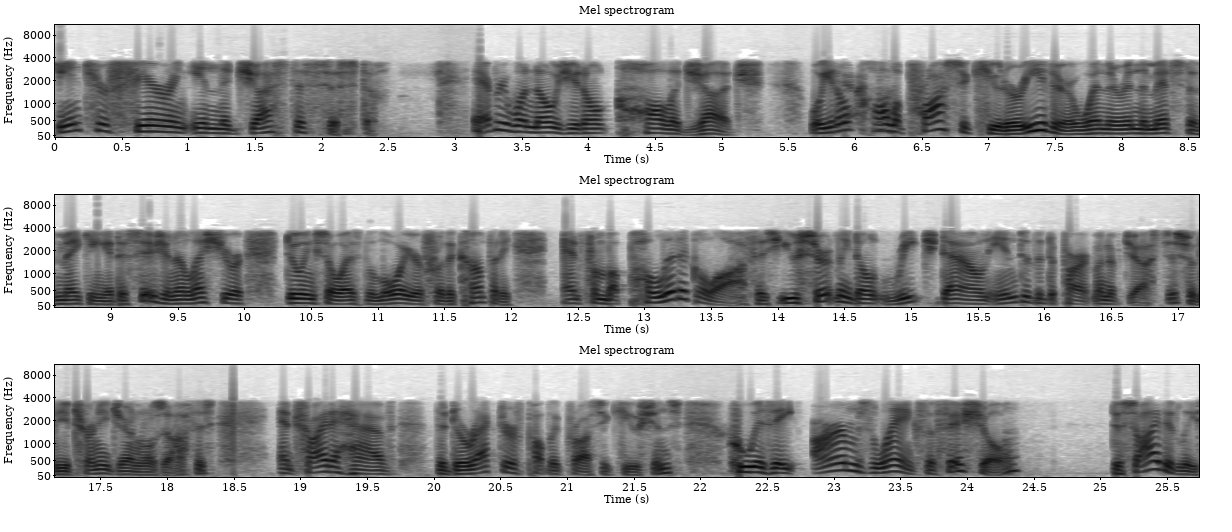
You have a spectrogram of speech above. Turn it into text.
interfering in the justice system. Everyone knows you don't call a judge. Well, you don't call a prosecutor either when they're in the midst of making a decision unless you're doing so as the lawyer for the company. And from a political office, you certainly don't reach down into the Department of Justice or the Attorney General's office and try to have the Director of Public Prosecutions, who is a arm's length official, decidedly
